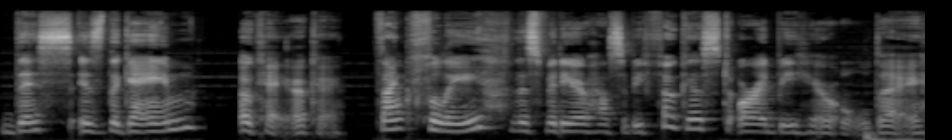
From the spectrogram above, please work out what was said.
this is the game? Okay, okay. Thankfully, this video has to be focused or I'd be here all day.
